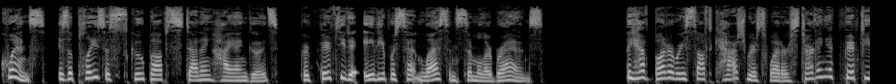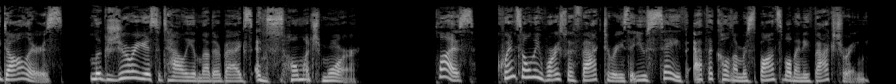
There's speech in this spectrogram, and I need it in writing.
Quince is a place to scoop up stunning high-end goods for 50 to 80% less than similar brands. They have buttery soft cashmere sweaters starting at $50, luxurious Italian leather bags, and so much more. Plus, Quince only works with factories that use safe, ethical, and responsible manufacturing.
